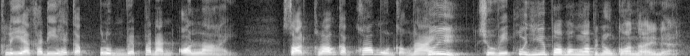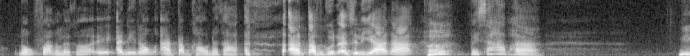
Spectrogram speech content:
เคลียร์คดีให้กับกลุ่มเว็บพนันออนไลน์ สอดคล้องกับข้อมูลของนายเฮ้ยชูวิทย์พูดอย่างนี้ปปงเป็นองค์กรอะไรเนี่ยน้องฟังแล้วก็เอ๊ะอันนี้น้องอ่านตามเขานะคะ อ่านตามคุณอัจฉริยะนะฮะไม่ทราบค่ะ นี่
